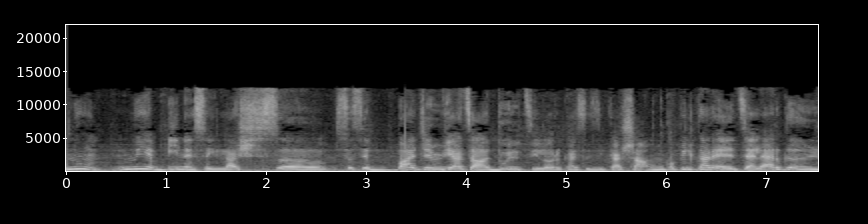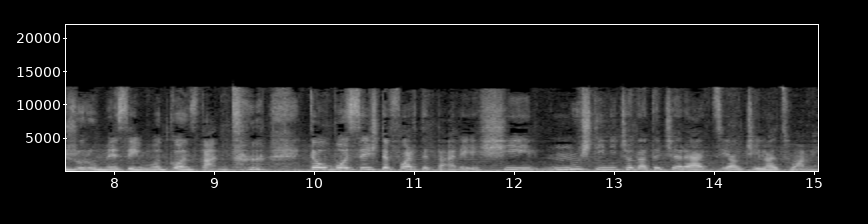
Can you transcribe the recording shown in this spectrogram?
nu, nu e bine să-i lași să, să se bage în viața adulților, ca să zic așa. Un copil care ți aleargă în jurul mesei în mod constant te obosește foarte tare și nu știi niciodată ce reacții au ceilalți oameni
